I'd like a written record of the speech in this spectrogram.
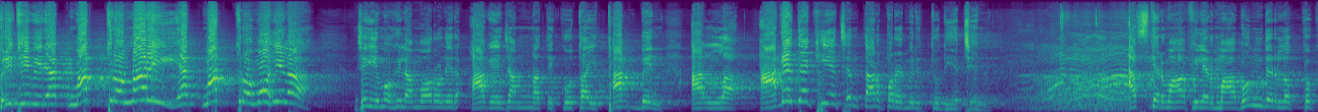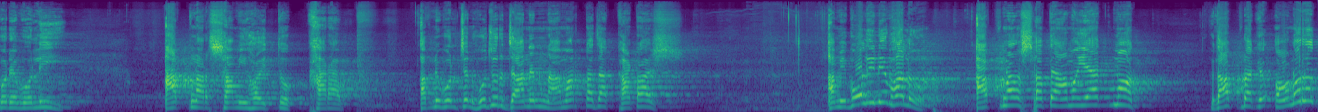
পৃথিবীর একমাত্র নারী, একমাত্র মহিলা। যেই মহিলা মরণের আগে জান্নাতে কোথায় থাকবেন, আল্লাহ আগে দেখিয়েছেন, তারপরে মৃত্যু দিয়েছেন। আজকের মাহফিলের মা বোনদের লক্ষ্য করে বলি, আপনার স্বামী হয়তো খারাপ। আপনি বলছেন, হুজুর, জানেন না, আমারটা যা খাটাস। আমি বলিনি ভালো, আপনার সাথে আমি একমত। আপনাকে অনুরোধ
